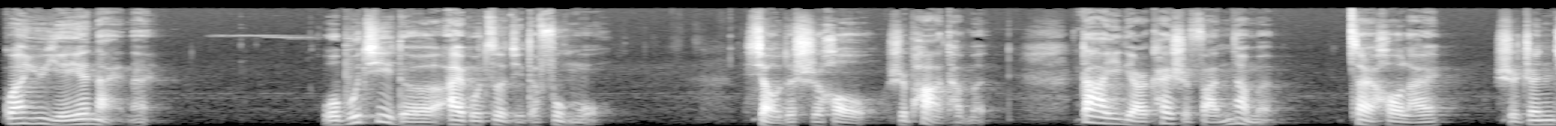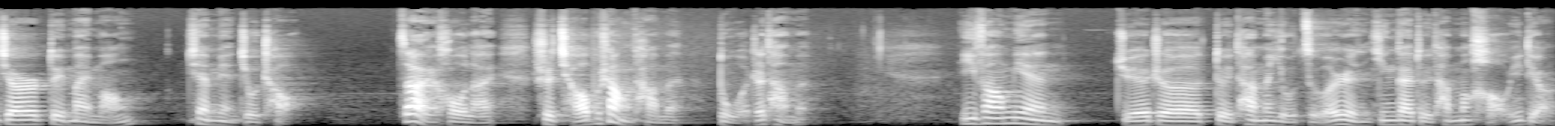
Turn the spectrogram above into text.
关于爷爷奶奶，我不记得爱过自己的父母，小的时候是怕他们，大一点开始烦他们。再后来是针尖儿对麦芒，见面就吵；再后来是瞧不上他们，躲着他们。一方面觉着对他们有责任，应该对他们好一点儿，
